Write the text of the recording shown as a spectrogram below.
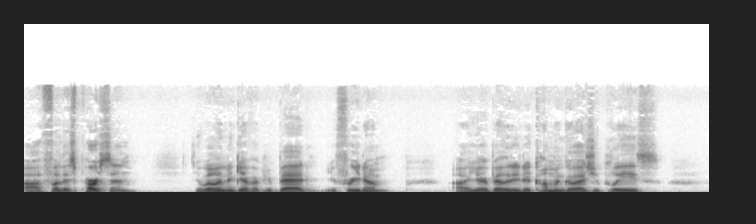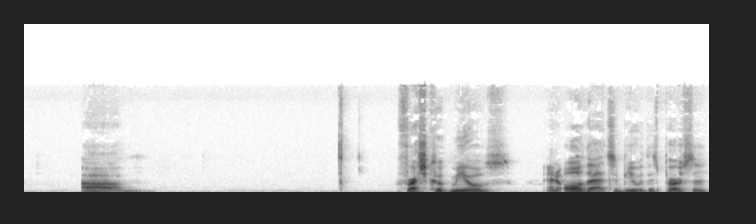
uh, for this person. You're willing to give up your bed, your freedom, uh, your ability to come and go as you please, um, fresh cooked meals, and all that to be with this person.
